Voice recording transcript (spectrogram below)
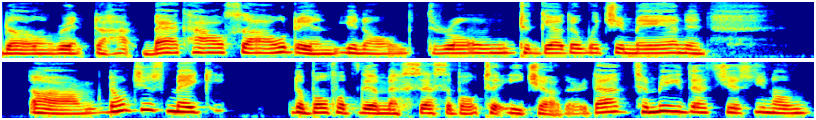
don't rent the back house out and, you know, thrown together with your man and, um, don't just make the both of them accessible to each other. That, to me, that's just, you know,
